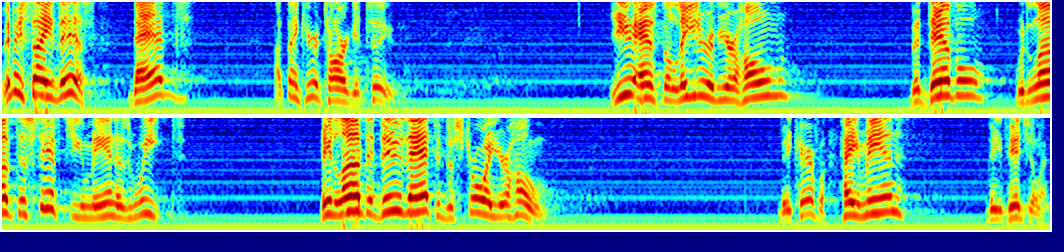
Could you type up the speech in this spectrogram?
Let me say this, dads, I think you're a target too. You, as the leader of your home, the devil would love to sift you men as wheat. He'd love to do that to destroy your home. Be careful. Hey, men, be vigilant,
